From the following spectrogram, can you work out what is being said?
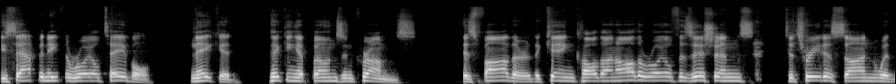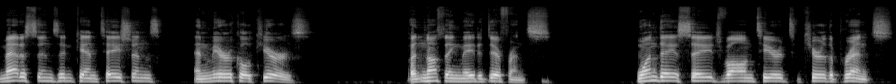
He sat beneath the royal table, naked, picking at bones and crumbs. His father, the king, called on all the royal physicians to treat his son with medicines, incantations, and miracle cures. But nothing made a difference. One day, a sage volunteered to cure the prince.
